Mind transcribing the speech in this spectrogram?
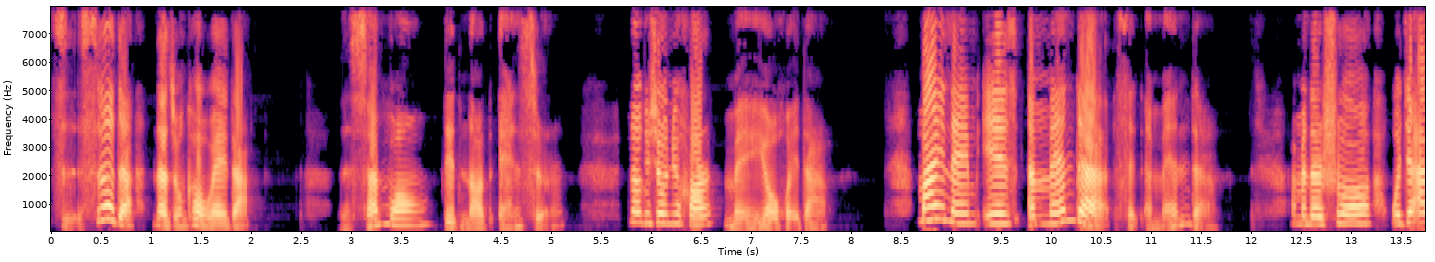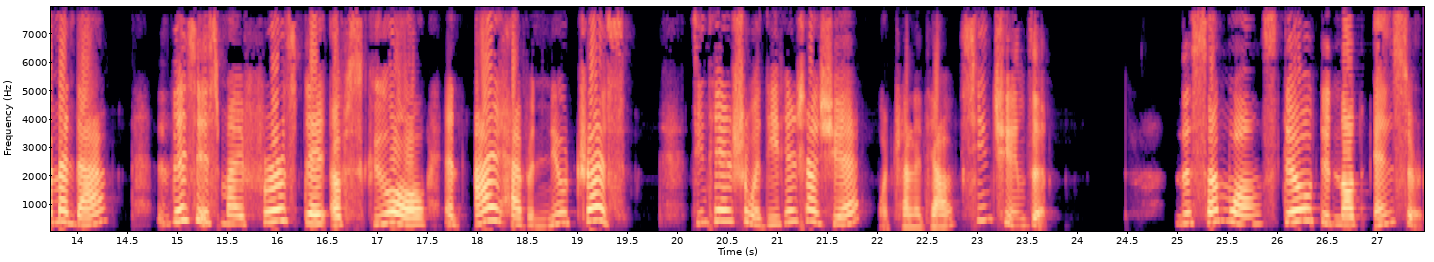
紫色的那种口味的。The someone did not answer. 那个小女孩没有回答。My name is Amanda," said Amanda. 阿曼达说：“我叫阿曼达。This is my first day of school, and I have a new dress. 今天是我第一天上学，我穿了条新裙子。” The someone still did not answer.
